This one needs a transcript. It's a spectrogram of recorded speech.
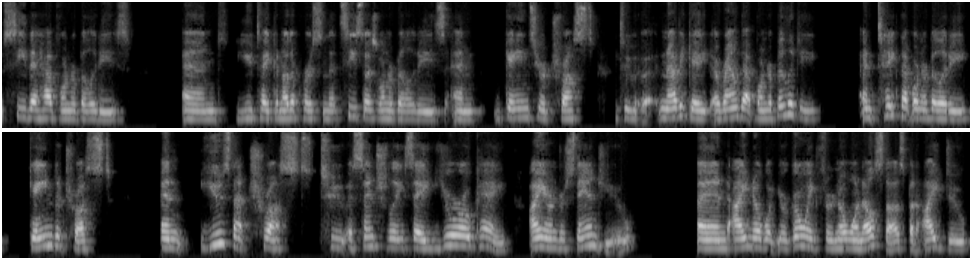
see they have vulnerabilities and you take another person that sees those vulnerabilities and gains your trust to uh, navigate around that vulnerability and take that vulnerability, gain the trust, and use that trust to essentially say, You're okay. I understand you. And I know what you're going through. No one else does, but I do.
